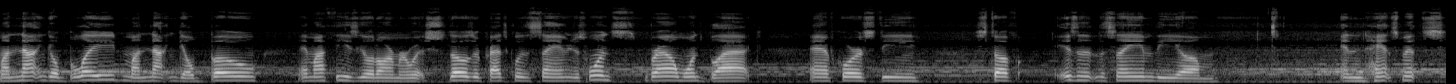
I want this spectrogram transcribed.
my Nightingale Blade, my Nightingale Bow, and my Thieves Guild armor, which those are practically the same. Just one's brown, one's black. And of course, the stuff isn't the same. The um, enhancements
